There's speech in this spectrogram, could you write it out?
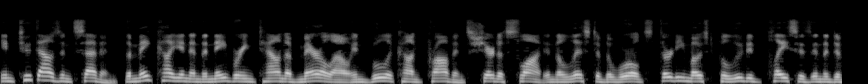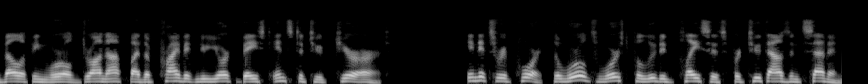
in 2007, the Meycauayan and the neighboring town of Marilao in Bulacan Province shared a slot in the list of the world's 30 most polluted places in the developing world drawn up by the private New York-based institute Pure Earth. In its report, The World's Worst Polluted Places for 2007,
